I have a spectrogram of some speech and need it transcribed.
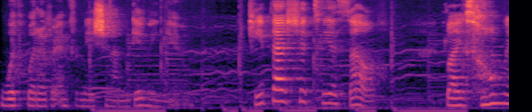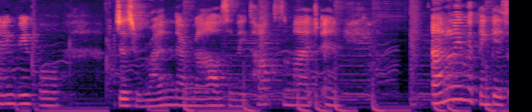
with whatever information I'm giving you. Keep that shit to yourself. Like, so many people just run their mouths and they talk so much. And I don't even think it's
